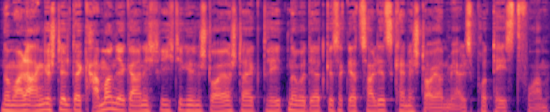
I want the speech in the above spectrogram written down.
normaler Angestellter kann man ja gar nicht richtig in den Steuersteig treten, aber der hat gesagt, er zahlt jetzt keine Steuern mehr als Protestform.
